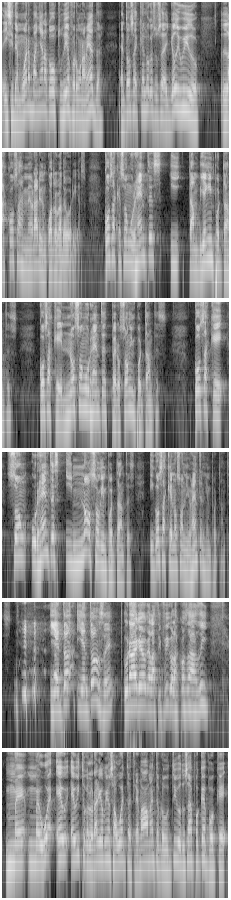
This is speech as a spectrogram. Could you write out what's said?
y si te mueres mañana, todos tus días fueron una mierda. Entonces, ¿qué es lo que sucede? Yo divido las cosas en mi horario en cuatro categorías. Cosas que son urgentes y también importantes. Cosas que no son urgentes, pero son importantes. Cosas que son urgentes y no son importantes. Y cosas que no son ni urgentes ni importantes. Y, ento- y entonces, una vez que yo clasifico las cosas así, me, he, he visto que el horario mío se ha vuelto extremadamente productivo. ¿Tú sabes por qué? Porque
